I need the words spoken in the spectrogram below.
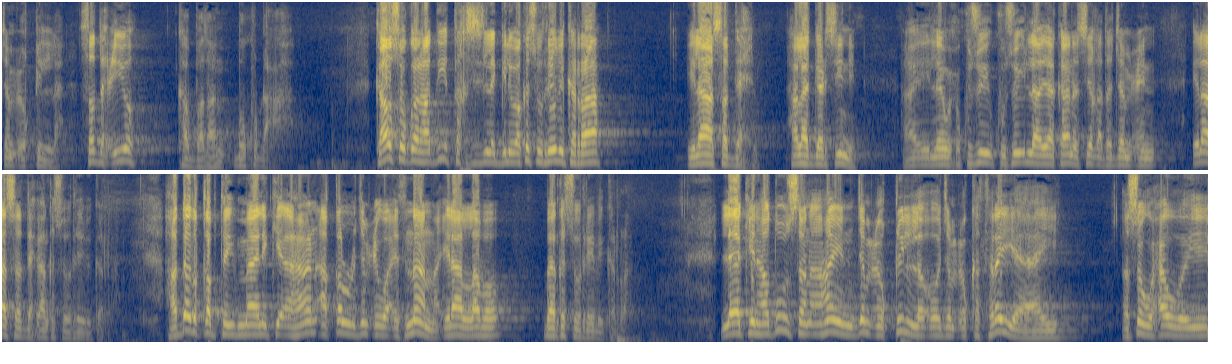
jamcu qila saddex iyo ka badan buu ku dhacaa kaasoo kale haddii takhsiis la geliy waa ka soo reebi karaa ilaa saddex hal ha gaadhsiinin ku soo ilaa kaana siiqata jamcin ilaa saddex baan ka soo reebi karaa haddaad qabtay maaliki ahaan aqaluljamci waa inaanna ilaa labo baan ka soo reebi karaa laakiin hadduusan ahayn jamcu qila oo jamcu katra yahay asagu waxaa weeye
